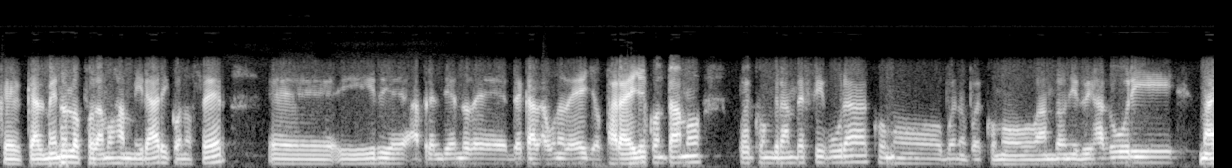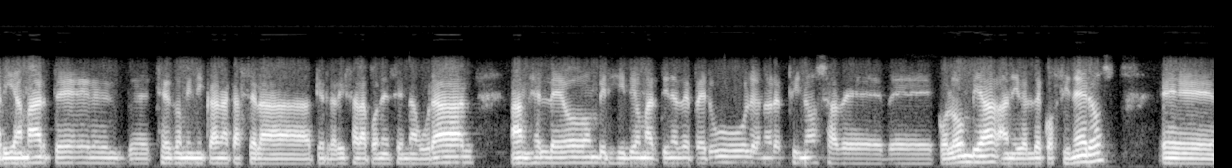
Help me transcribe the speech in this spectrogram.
que, que, al menos los podamos admirar y conocer eh, e ir eh, aprendiendo de, de cada uno de ellos. Para ello contamos pues con grandes figuras como bueno pues como Andoni Luis Aduri, María Marte, chef dominicana que hace la, que realiza la ponencia inaugural, Ángel León, Virgilio Martínez de Perú, Leonor Espinosa de, Colombia a nivel de cocineros eh,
